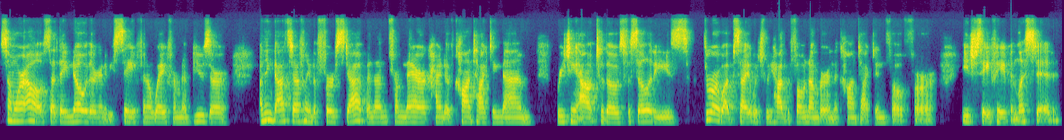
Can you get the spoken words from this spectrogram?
somewhere else that they know they're going to be safe and away from an abuser. I think that's definitely the first step. And then from there, kind of contacting them, reaching out to those facilities through our website, which we have the phone number and the contact info for each safe haven listed,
